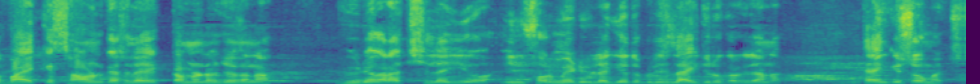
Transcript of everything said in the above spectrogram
तो बाइक के साउंड कैसे लगे? कमेंट में जो देना वीडियो अगर अच्छी लगी हो इन्फॉर्मेटिव लगी हो तो प्लीज़ लाइक ज़रूर करके जाना। थैंक यू सो मच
